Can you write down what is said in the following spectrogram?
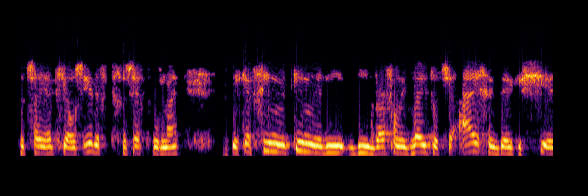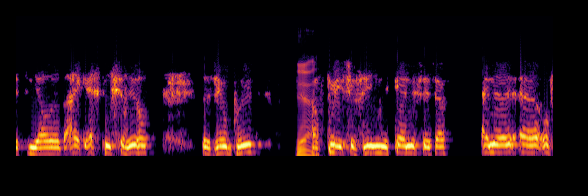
dat zei, heb je al eens eerder gezegd volgens mij. Ik heb vrienden met kinderen die, die, waarvan ik weet dat ze eigenlijk denken, shit, die hadden het eigenlijk echt niet gewild. Dat is heel bruut. ja. Of tenminste vrienden, kennissen en zo. En eh, of,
